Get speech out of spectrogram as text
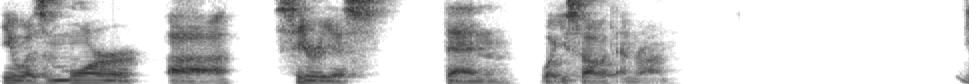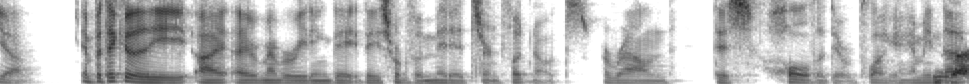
it was more uh, serious than what you saw with Enron. Yeah. And particularly, I, I remember reading they, they sort of omitted certain footnotes around this hole that they were plugging. I mean, that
